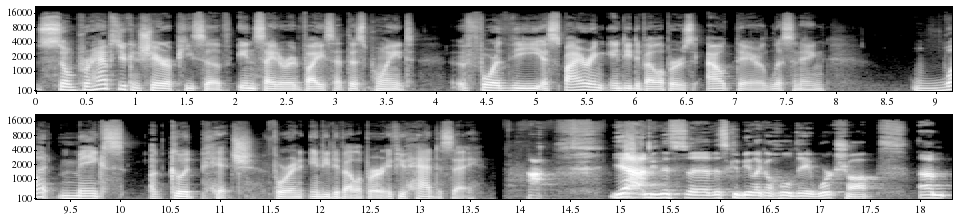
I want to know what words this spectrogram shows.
So perhaps you can share a piece of insider advice at this point for the aspiring indie developers out there listening. What makes a good pitch for an indie developer if you had to say? Yeah, I mean this uh, this could be like a whole day workshop. Um,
